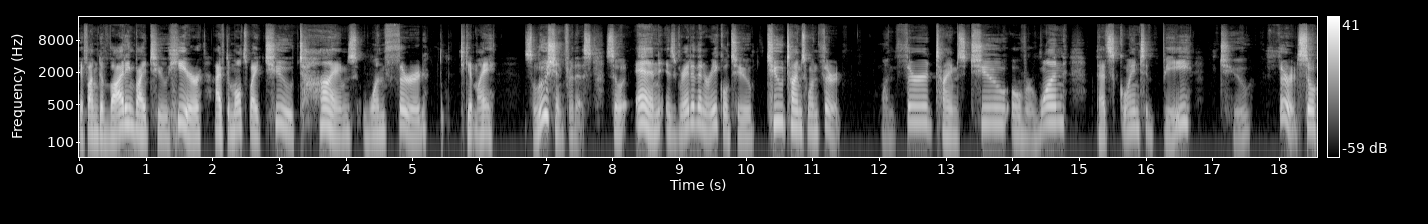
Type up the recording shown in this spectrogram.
If I'm dividing by 2 here, I have to multiply 2 times 1 third to get my solution for this. So n is greater than or equal to 2 times 1 third. 1 third times 2 over 1, that's going to be 2 thirds. So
